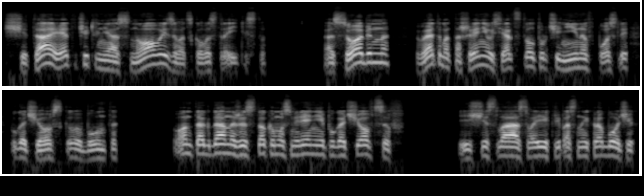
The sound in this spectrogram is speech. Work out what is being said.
считая это чуть ли не основой заводского строительства. Особенно в этом отношении усердствовал Турчининов после Пугачевского бунта. Он тогда на жестоком усмирении пугачевцев из числа своих крепостных рабочих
